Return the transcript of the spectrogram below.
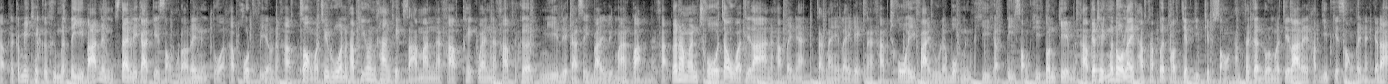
ครับแล้วก็มีเทคก็คือเมื่อตีบาสหนึ่งสแตนเลกาเกรดสองของเราได้หนึ่งตัวครับโคตรเฟี้ยวนะครับสองวาจิรัวนะครับที่ค่อนข้างเทคสามันนะครับเทคแวนนะครับถ้าเกิดมีเลกาสี่ใบหรือมากกว่านะครับก็ทำการโชว์เจ้าวาจิล่านะครับใบเนี้ยจากในไรเด็กนะครับ โชว์ให้ฝ่ายดูแล้วบวกหนึ่งทีครับตีสองทีต้นเกมนะครับกระเทคเมื่อโดนไล่ทับครับเปิดท็อปเจ็บหยิบเก็บสองครับถ้าเกิดโดนวาจิล่าไล่ทับหยิบเก็บสองไปไหนก็ได้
